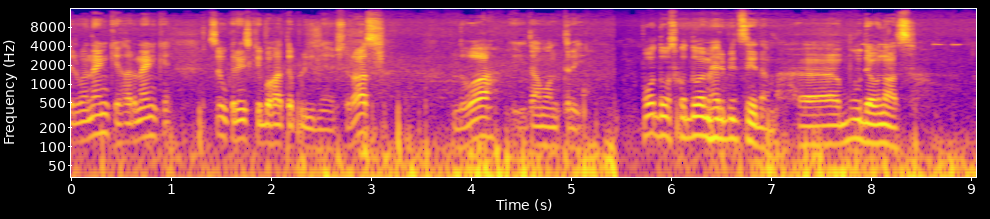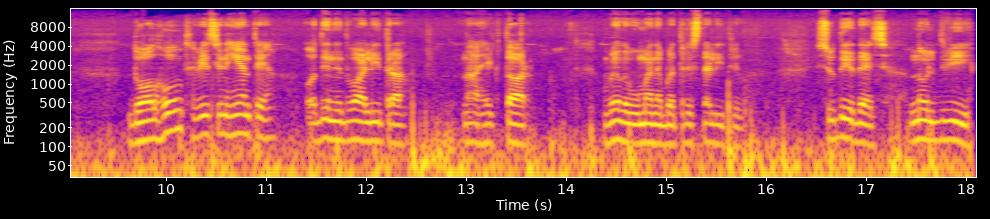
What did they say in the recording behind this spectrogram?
червоненьке, гарненьке. Це українське багатоплідне. Ось раз, два і там он три. По досходовим гербіцидам е, буде у нас Dual Gold від Сінгенти 1,2 літра на гектар. Вилив у мене буде 300 літрів. Сюди десь 0,2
